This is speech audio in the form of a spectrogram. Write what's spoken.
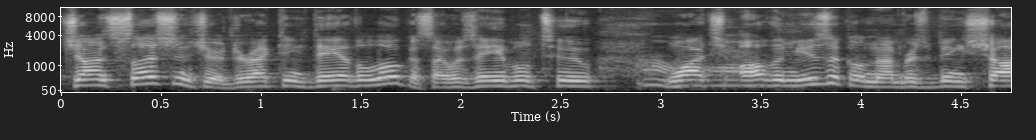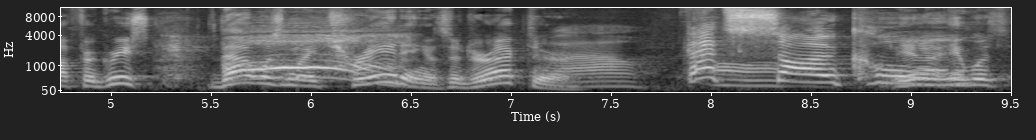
John Schlesinger directing Day of the Locust. I was able to watch all the musical numbers being shot for Grease. That was my training as a director. Wow. That's so cool. You know, it was.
